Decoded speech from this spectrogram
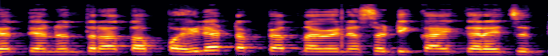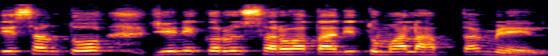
पाहूयात त्यानंतर आता पहिल्या टप्प्यात नाव येण्यासाठी काय करायचं ते सांगतो. जेणेकरून सर्वात आधी तुम्हाला हप्ता मिळेल.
